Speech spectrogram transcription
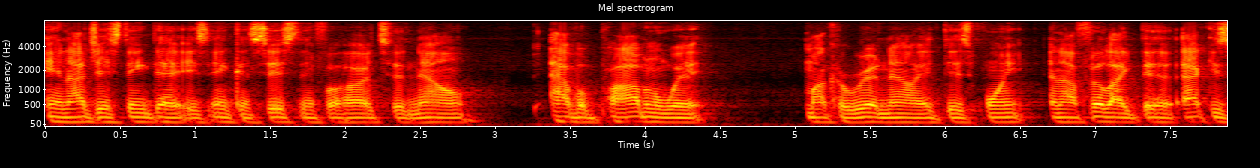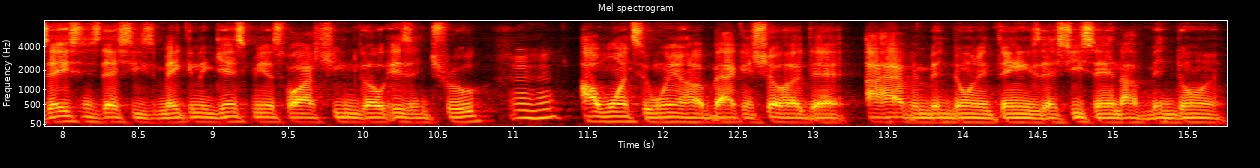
And I just think that it's inconsistent for her to now have a problem with my career now at this. And I feel like the accusations that she's making against me as far as she can go isn't true. Mm-hmm. I want to win her back and show her that I haven't been doing the things that she's saying I've been doing.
